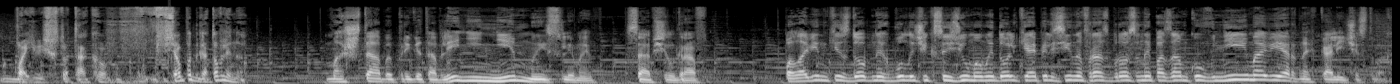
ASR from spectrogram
Боюсь, что так. Все подготовлено. Масштабы приготовлений немыслимы, сообщил граф. Половинки сдобных булочек с изюмом и дольки апельсинов разбросаны по замку в неимоверных количествах.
